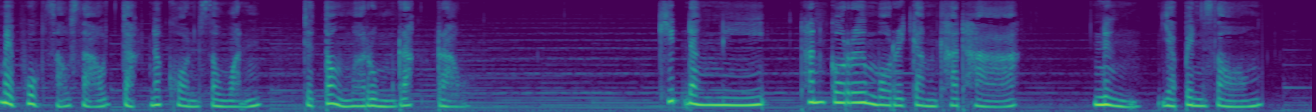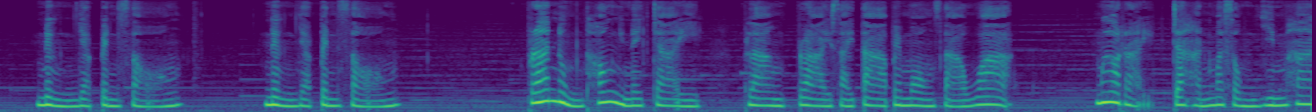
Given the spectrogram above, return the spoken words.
แม่พวกสาวๆจากนครสวรรค์จะต้องมารุมรักเรา คิดดังนี้ท่านก็เริ่มบริกรรมคาถาหนึ่งอย่าเป็นสอง หนึ่งอย่าเป็นสองหนึ่งอย่าเป็นสอง พระหนุ่มท่องอยู่ในใจ พลางปลายสายตาไปมองสาวว่า เมื่อไหร่จะหันมาส่งยิ้มให้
